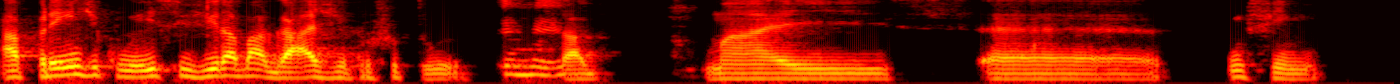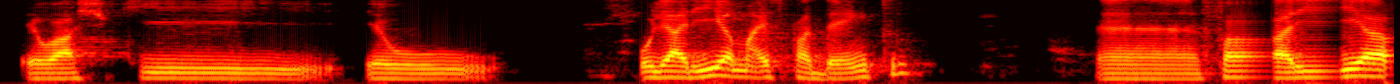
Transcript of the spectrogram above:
aprende com isso e vira bagagem para o futuro, uhum. sabe? Mas, é, enfim, eu acho que eu olharia mais para dentro, é, faria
